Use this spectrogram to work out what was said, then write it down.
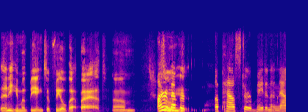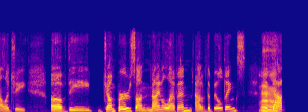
any human being to feel that bad? Um, I so remember a pastor made an analogy of the jumpers on 9-11 out of the buildings uh-huh. that that's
